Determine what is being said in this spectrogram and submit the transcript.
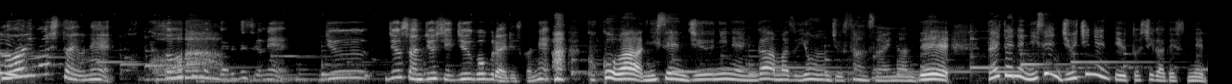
変わりましたよね。その頃ってあれですよね。13、14、15ぐらいですかね。あここは2012年がまず43歳なんで、大体ね、2011年っていう年がですね、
